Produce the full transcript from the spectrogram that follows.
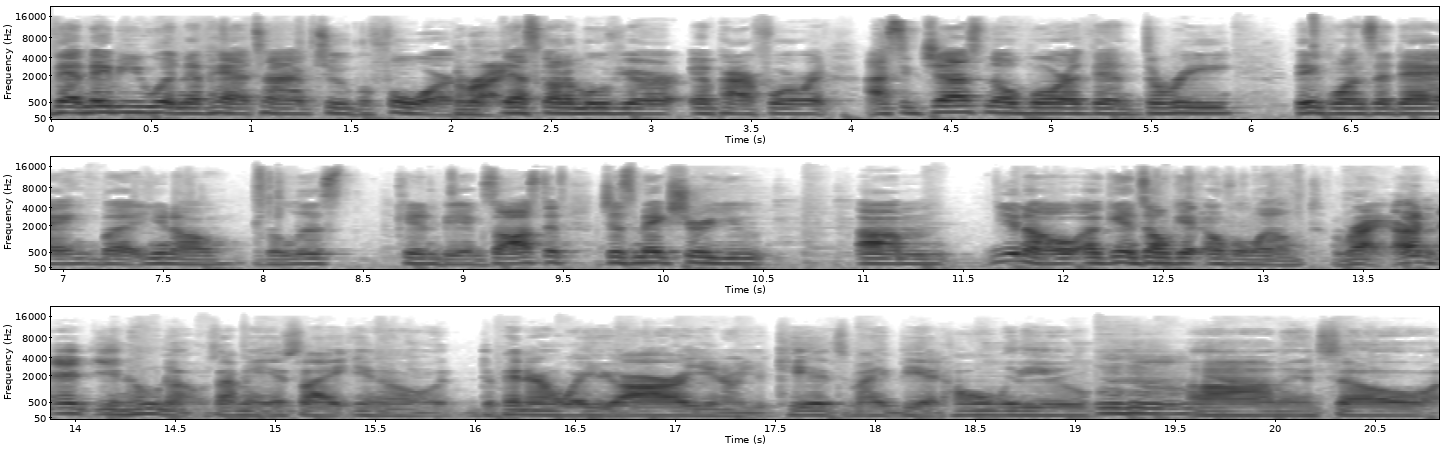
that maybe you wouldn't have had time to before? Right. That's going to move your empire forward. I suggest no more than three big ones a day, but you know the list can be exhaustive. Just make sure you, um, you know, again, don't get overwhelmed. Right, and, and, and who knows? I mean, it's like you know, depending on where you are, you know, your kids might be at home with you, Mm-hmm. um, and so,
